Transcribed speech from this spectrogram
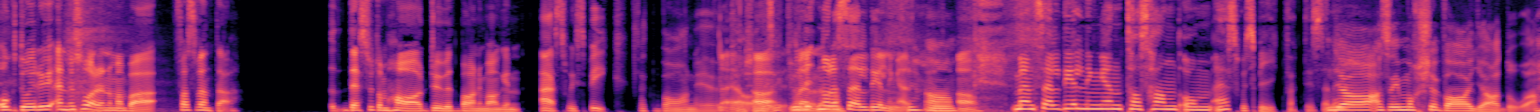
Och då är det ju ännu svårare när man bara, fast vänta. Dessutom har du ett barn i magen as we speak. Ett barn är Ja, kanske ja, kul, några celldelningar. Ja. Ja. Men celldelningen tas hand om as we speak faktiskt, eller? Ja, alltså i morse var jag då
